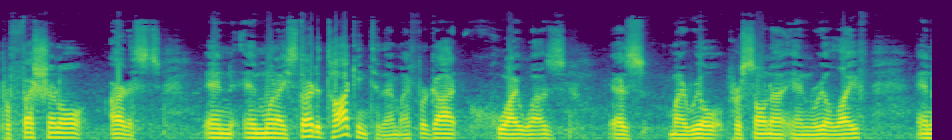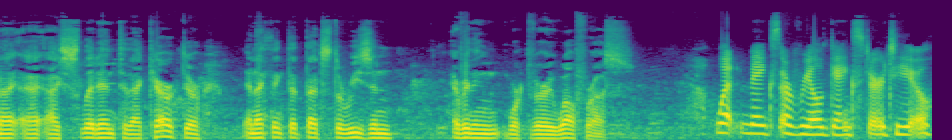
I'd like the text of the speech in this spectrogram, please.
professional artists and and when I started talking to them, I forgot who I was as my real persona in real life, and I, I, I slid into that character, and I think that that's the reason everything worked very well for us. What makes a real gangster to you?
